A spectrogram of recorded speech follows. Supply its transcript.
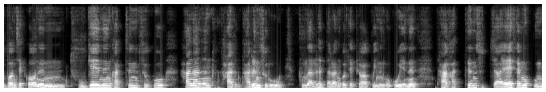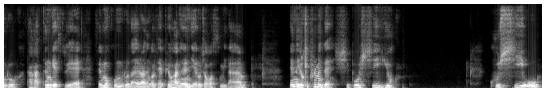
두 번째 거는 두 개는 같은 수고 하나는 다른, 다른 수로 분할을 했다라는 걸 대표하고 있는 거고 얘는 다 같은 숫자의 세묶음으로 다 같은 개수의 세묶음으로 나열하는 걸 대표하는 예로 적었습니다. 얘는 이렇게 풀면 돼. 15C 6 9C 5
